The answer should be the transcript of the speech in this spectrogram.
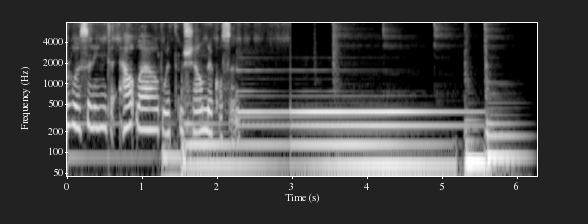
You're listening to Out Loud with Michelle Nicholson.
